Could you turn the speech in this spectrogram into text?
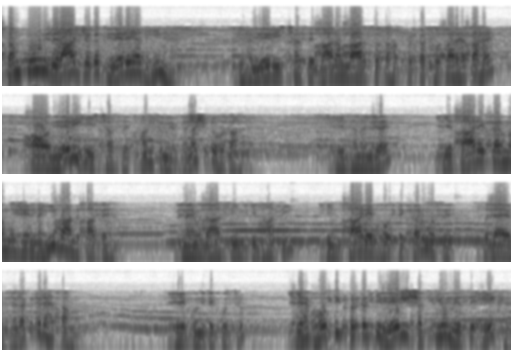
संपूर्ण विराट जगत मेरे अधीन है। यह मेरी इच्छा से बारंबार स्वतः प्रकट होता रहता है और मेरी ही इच्छा से अंत में विनष्ट होता है। हे धनंजय, ये सारे कर्म मुझे नहीं बाँध पाते हैं। मैं उदासीन की भांति इन सारे भौतिक कर्मों से सदैव विरक्त रहता हूँ। हे कुंती पुत्र, यह भौतिक प्रकृति मेरी शक्तियों में से एक है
